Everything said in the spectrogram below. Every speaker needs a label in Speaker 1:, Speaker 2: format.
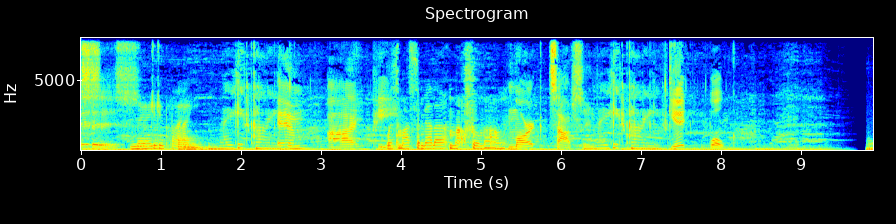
Speaker 1: This is
Speaker 2: Make it plain.
Speaker 3: Make it plain.
Speaker 1: M.I.P.
Speaker 2: With Masamela Matfumo.
Speaker 1: Mark Thompson.
Speaker 3: Make it plain.
Speaker 1: Get woke.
